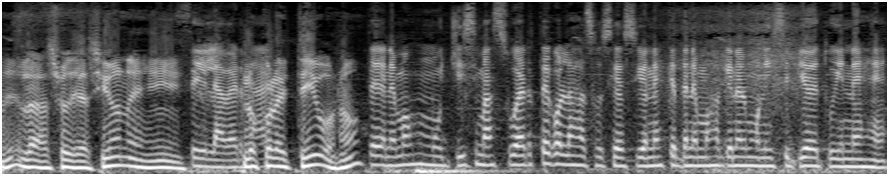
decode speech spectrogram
¿eh? las asociaciones y Sí, la verdad los colectivos, ¿no? Tenemos muchísima suerte con las asociaciones que tenemos aquí en el municipio de Tuineje,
